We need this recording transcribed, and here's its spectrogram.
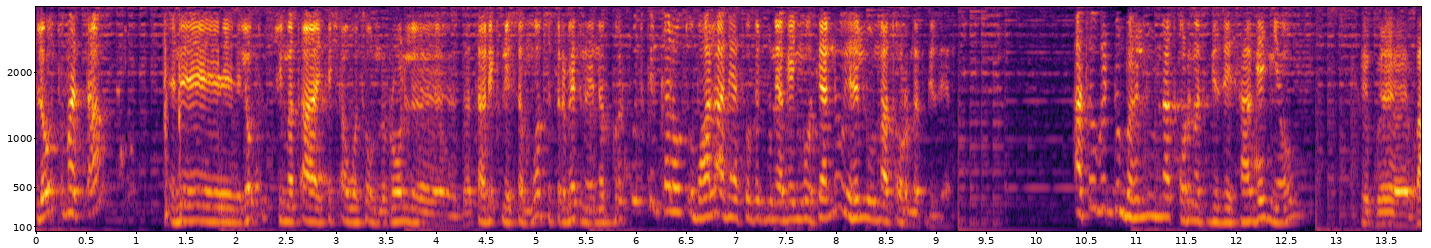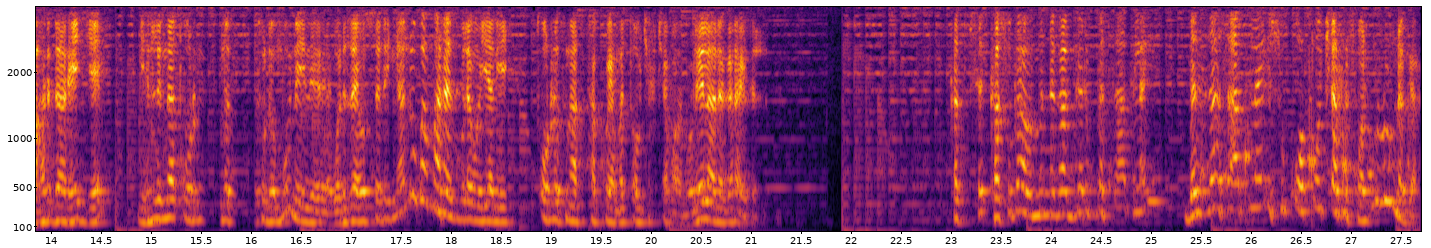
ለውጥ መጣ። እኔ ለውጥ ሲመጣ የተጫወተውን ሮል በታሪክ ነው የሰማሁት። እስር ቤት ነው የነበርኩት። ግን ከለውጡ በኋላ እኔ አቶ ገዱን ያገኘሁት ያለው የህልውና ጦርነት ጊዜ ነው። አቶ ገዱን በህልውና ጦርነት ጊዜ ሳገኘው ባህር ዳር ሄጄ የህልና ጦርነቱ ደግሞ ወደዛ ይወሰደኛለሁ በአማራ ህዝብ ላይ ወያኔ ጦርነቱን አስታኮ ያመጣው ጭፍጨፋ ነው፣ ሌላ ነገር አይደለም። ከእሱ ጋር በምነጋገርበት ሰዓት ላይ በዛ ሰዓት ላይ እሱ ቆርጦ ጨርሷል ሁሉም ነገር።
